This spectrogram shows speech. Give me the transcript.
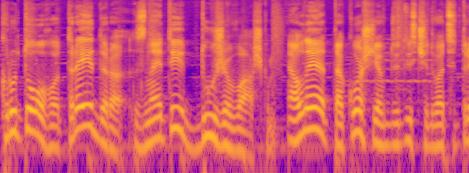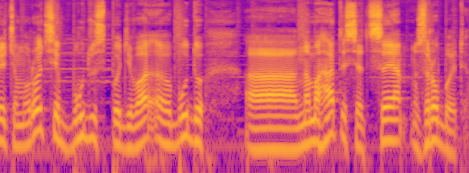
крутого трейдера знайти дуже важко. Але також я в 2023 році буду сподіва... буду а, намагатися це зробити.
